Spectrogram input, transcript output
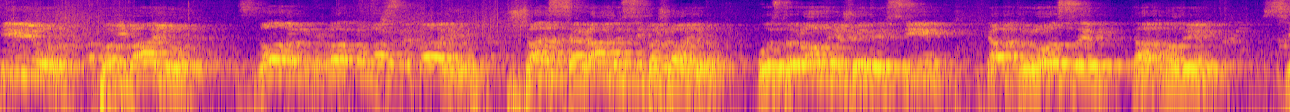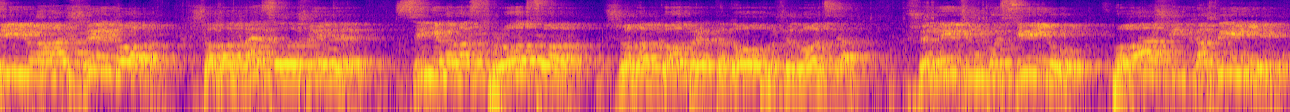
вію, повіваю, з Новим роком вас вітаю, щастя, радості бажаю, у здоров'ї жити всім, як дорослим, так малим. Сію на вас жито, щоб вам весело жити, сію на вас просто, щоб вам добре та довго жилося. Пшениченьку сію по вашій хатині,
